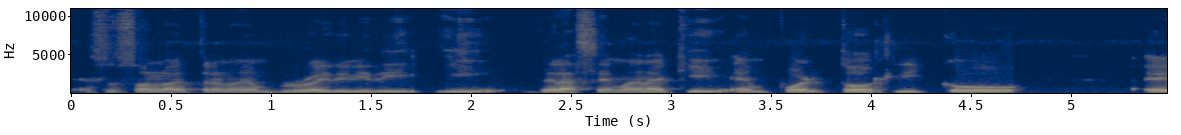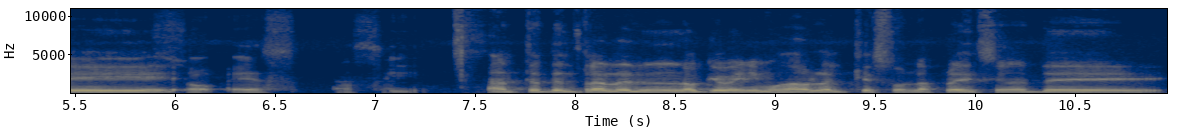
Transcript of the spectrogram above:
Esos son los estrenos en Blu-ray DVD y de la semana aquí en Puerto Rico. Eh, Eso es así. antes de entrar en lo que venimos a hablar, que son las predicciones de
